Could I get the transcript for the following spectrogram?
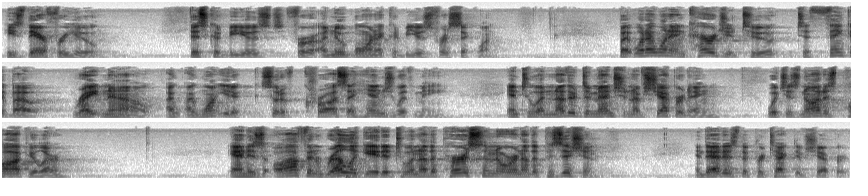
he's there for you. This could be used for a newborn, it could be used for a sick one. But what I want to encourage you to, to think about right now, I, I want you to sort of cross a hinge with me into another dimension of shepherding, which is not as popular and is often relegated to another person or another position. And that is the protective shepherd.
